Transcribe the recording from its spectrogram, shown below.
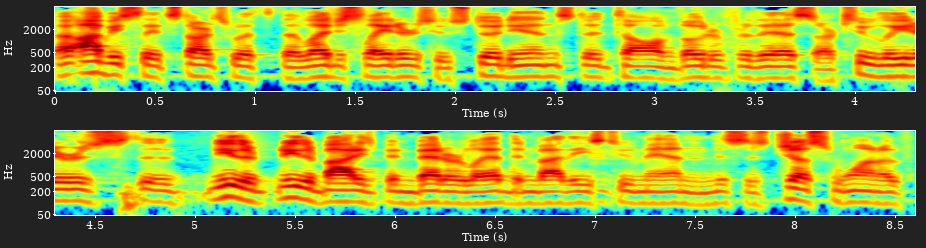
obviously, it starts with the legislators who stood in, stood tall, and voted for this. Our two leaders. Uh, neither neither body's been better led than by these two men, and this is just one of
